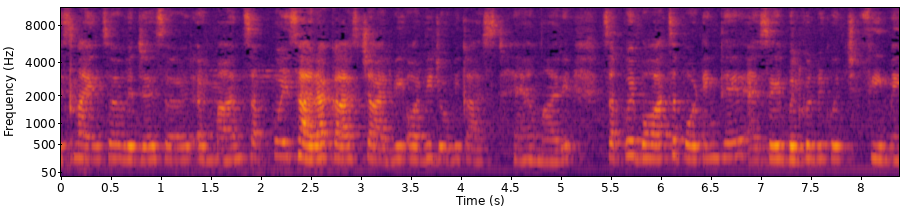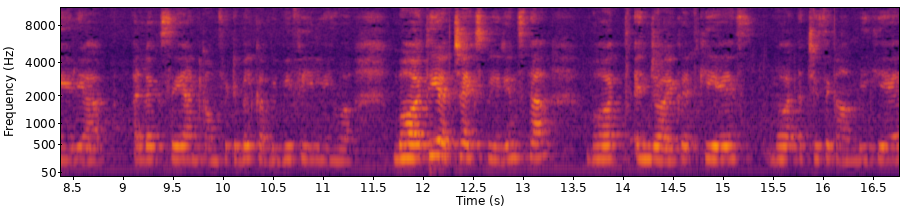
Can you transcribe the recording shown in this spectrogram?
इस्माइल सर विजय सर अरमान सब कोई, सारा कास्ट चार भी और भी जो भी कास्ट हैं हमारे, सब कोई बहुत सपोर्टिंग थे. ऐसे बिल्कुल भी कुछ फीमेल या अलग से अनकंफर्टेबल कभी भी फील नहीं हुआ। बहुत ही अच्छा एक्सपीरियंस था। बहुत इन्जॉय कर किए बहुत अच्छे से काम भी किए।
